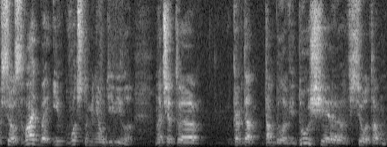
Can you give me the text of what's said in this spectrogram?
все, свадьба, и вот что меня удивило. Значит, когда там была ведущая, все там,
